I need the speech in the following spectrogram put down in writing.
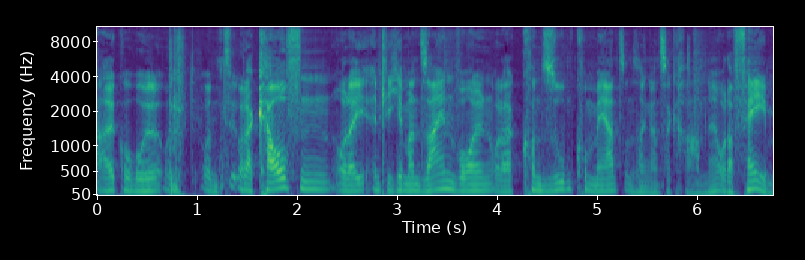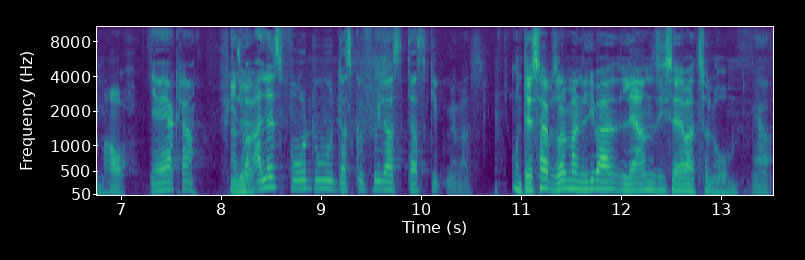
Action-Alkohol und, und oder kaufen oder endlich jemand sein wollen oder Konsum, Kommerz und so ein ganzer Kram, ne? Oder Fame auch. Ja, ja, klar. Viele- also alles, wo du das Gefühl hast, das gibt mir was. Und deshalb soll man lieber lernen, sich selber zu loben. Ja.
